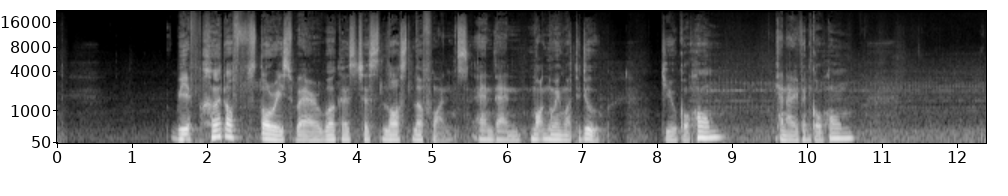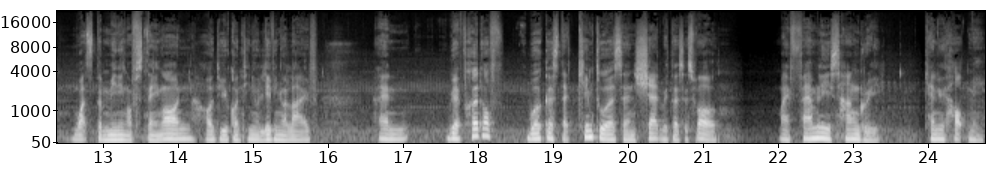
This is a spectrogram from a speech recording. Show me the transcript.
We've heard of stories where workers just lost loved ones and then not knowing what to do. Do you go home? Can I even go home? What's the meaning of staying on? How do you continue living your life? And we have heard of workers that came to us and shared with us as well. My family is hungry. Can you help me?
